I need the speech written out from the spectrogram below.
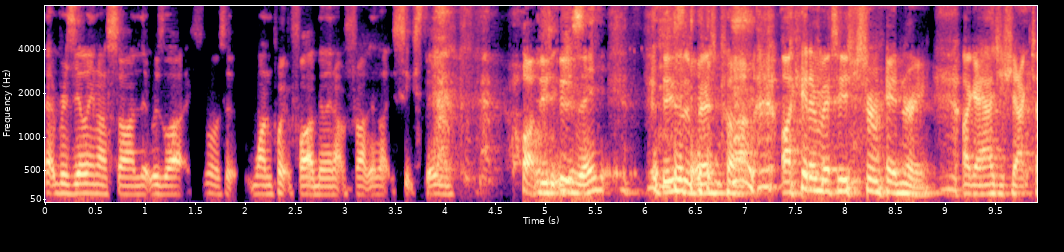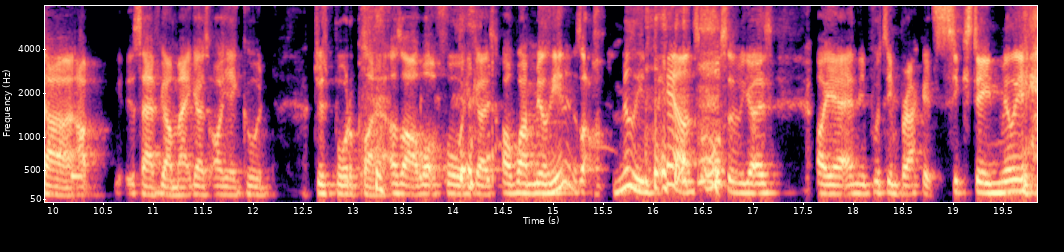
that Brazilian I signed that was like, what was it, 1.5 million upfront, and like 16. Oh, this, You is, this is the best part. I get a message from Henry. Okay, how's your Shakhtar up? Say I've mate. He goes, oh yeah, good. Just bought a player. I was like, what for? He goes, oh, one million. I was like, oh, a million pounds, awesome. He goes, oh yeah, and he puts in brackets, sixteen million.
